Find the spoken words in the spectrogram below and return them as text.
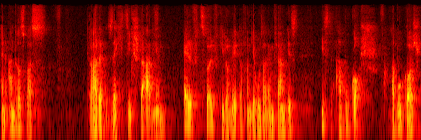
Ein anderes, was gerade 60 Stadien, 11, 12 Kilometer von Jerusalem entfernt ist, ist Abu Ghosh. Abu Ghosh,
